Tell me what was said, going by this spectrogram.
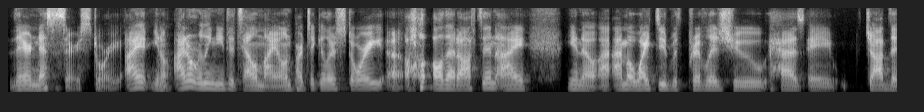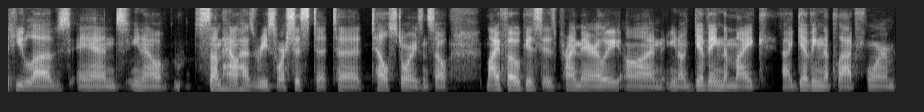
their necessary story. I, you know. I don't really need to tell my own particular story uh, all, all, that often. I, you know, I, I'm a white dude with privilege who has a job that he loves and you know somehow has resources to to tell stories and so my focus is primarily on you know giving the mic uh, giving the platform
